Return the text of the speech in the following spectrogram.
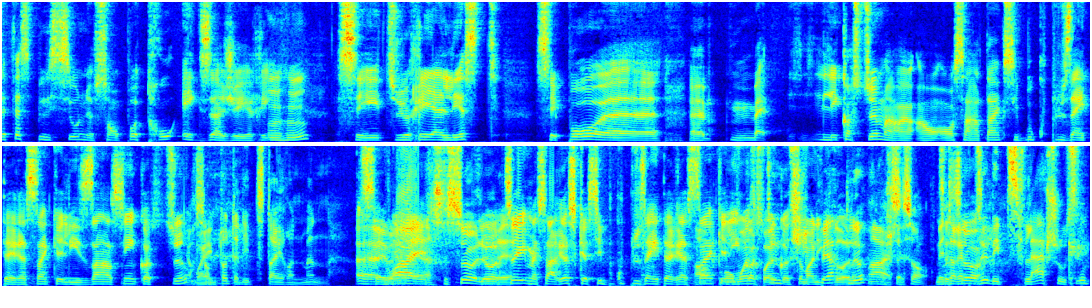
effets spéciaux ne sont pas trop exagérés. Mhm. C'est du réaliste. C'est pas. euh, euh, mais les costumes, on, on- on s'entend que c'est beaucoup plus intéressant que les anciens costumes. Comme ça, toi, t'as des petits Iron Man. Euh, ouais, c'est ça, là, tu sais, mais ça reste que c'est beaucoup plus intéressant Ah, que pour les moi, c'est pas un costumes costume en lycra, là. là. Ouais, c'est ça. Mais t'aurais pu dire des petits flashs aussi. Ouais,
